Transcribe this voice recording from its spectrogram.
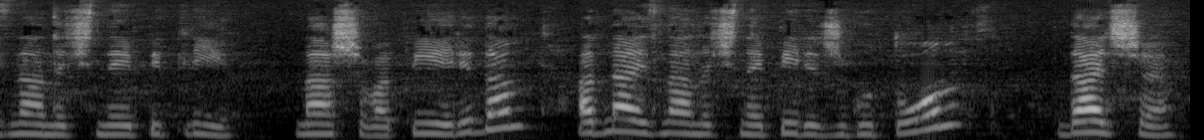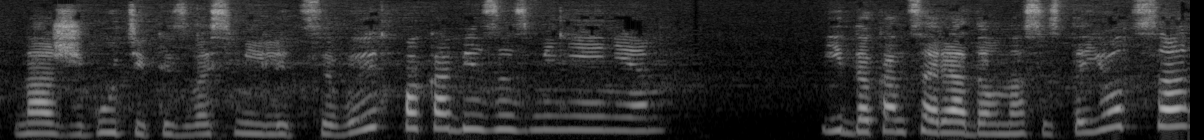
изнаночные петли нашего переда. Одна изнаночная перед жгутом. Дальше наш жгутик из 8 лицевых, пока без изменения. И до конца ряда у нас остается,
